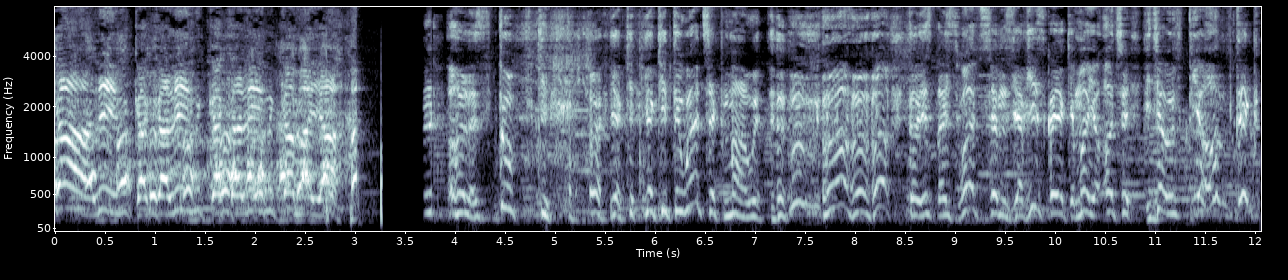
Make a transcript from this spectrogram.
kalinka, kalinka, kalinka moja. Stópki, jaki, jaki tyłeczek mały. To jest najsłodsze zjawisko, jakie moje oczy widziały w piątek.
